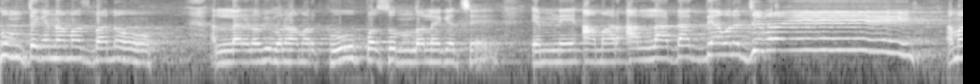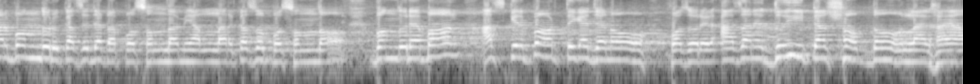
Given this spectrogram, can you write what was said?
ঘুম থেকে নামাজ ভালো আল্লাহর নবী বলেন, আমার খুব পছন্দ লেগেছে। এমনি আমার আল্লাহ ডাক দিয়ে বলে, জিব্রাইল, আমার বন্ধুর কাছে যেটা পছন্দ, আমি আল্লাহর কাছেও পছন্দ। বন্ধুরে বল, আজকের পর থেকে যেন ফজরের আজানে দুইটা শব্দ লাগায়া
